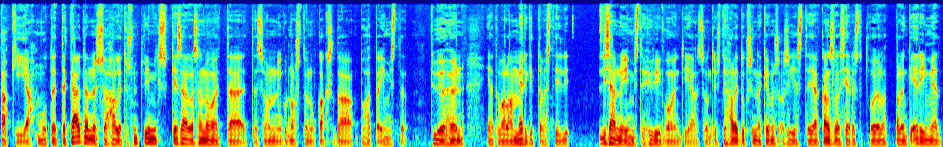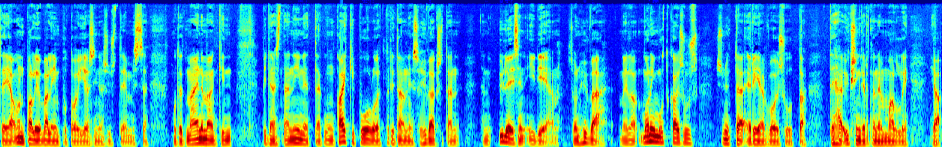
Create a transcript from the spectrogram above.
takia. Mutta että käytännössä hallitus nyt viimeksi kesällä sanoi, että, että se on niin kuin nostanut 200 000 ihmistä työhön ja tavallaan merkittävästi lisännyt ihmisten hyvinvointia. Se on tietysti hallituksen näkemys asiasta ja kansalaisjärjestöt voi olla paljonkin eri mieltä ja on paljon välinputoijia siinä systeemissä. Mutta että mä enemmänkin pidän sitä niin, että kun kaikki puolueet Britanniassa hyväksytään tämän yleisen idean, se on hyvä. Meillä on monimutkaisuus, synnyttää eriarvoisuutta, tehdä yksinkertainen malli ja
